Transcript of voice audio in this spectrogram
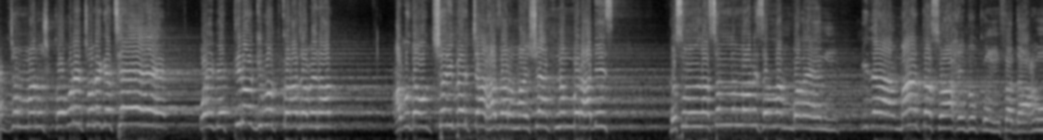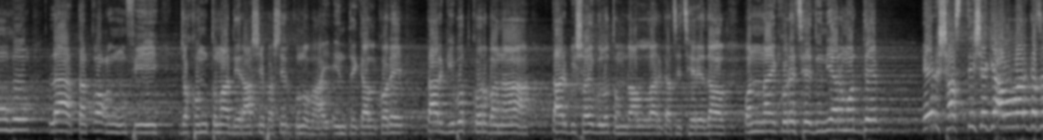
একজন মানুষ কবরে চলে গেছে, ওই ব্যক্তিরও গিবত করা যাবে না। আবু দাউদ শরীফের চার হাজার নয়শো এক নম্বর হাদিস রসুল্লাহ আলাইহি সাল্লাম বলেন যখন তোমাদের আশেপাশের কোনো ভাই ইন্তেকাল করে, তার গিবত করবা না, তার বিষয়গুলো তোমরা আল্লাহর কাছে ছেড়ে দাও। অন্যায় করেছে দুনিয়ার মধ্যে। এর শাস্তি সে কি আল্লাহর কাছে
